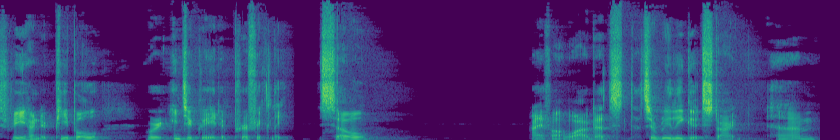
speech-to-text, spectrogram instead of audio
300 people were integrated perfectly. So I thought, wow, that's that's a really good start. Um,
